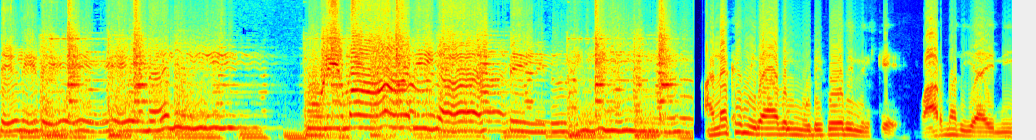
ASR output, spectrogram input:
തെളിവേനലിൽ. അനഘനിരാവിൽ മുടികോതി നിൽക്കെ വാർമതിയായി നീ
